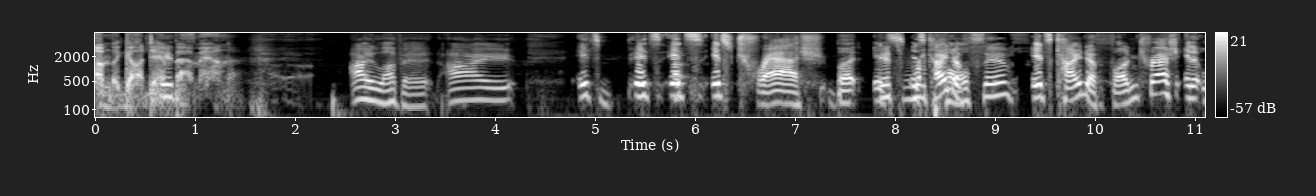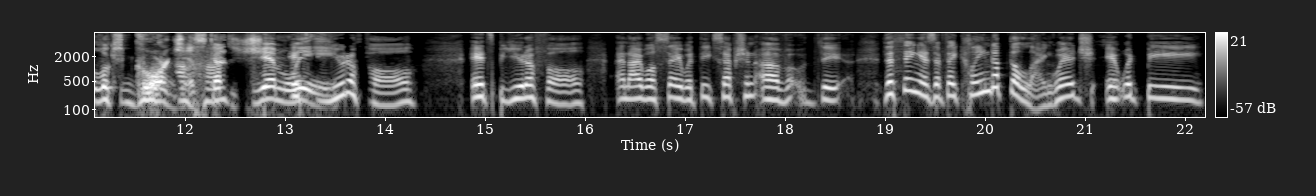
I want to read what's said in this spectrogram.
I'm the goddamn Batman. I love it. I It's it's it's it's trash, but it's it's, it's, kind of repulsive. it's kind of fun trash, and it looks gorgeous Uh-huh. because Jim It's Lee. beautiful. It's beautiful. And I will say, with the exception of the the thing is, if they cleaned up the language, it would be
